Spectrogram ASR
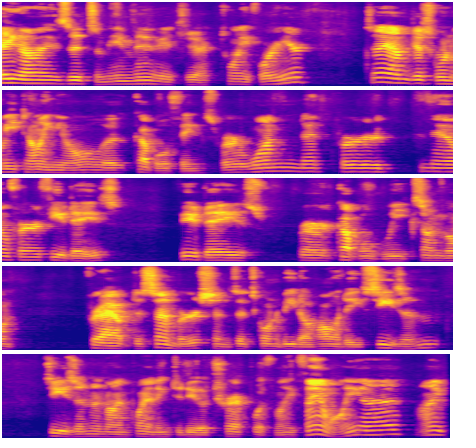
Hey guys, it's me, Jack24 here. Today I'm just going to be telling you all a couple of things. For one, that for now, for a few days, few days, for a couple of weeks, I'm going throughout December, since it's going to be the holiday season, season, and I'm planning to do a trip with my family. Uh, I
